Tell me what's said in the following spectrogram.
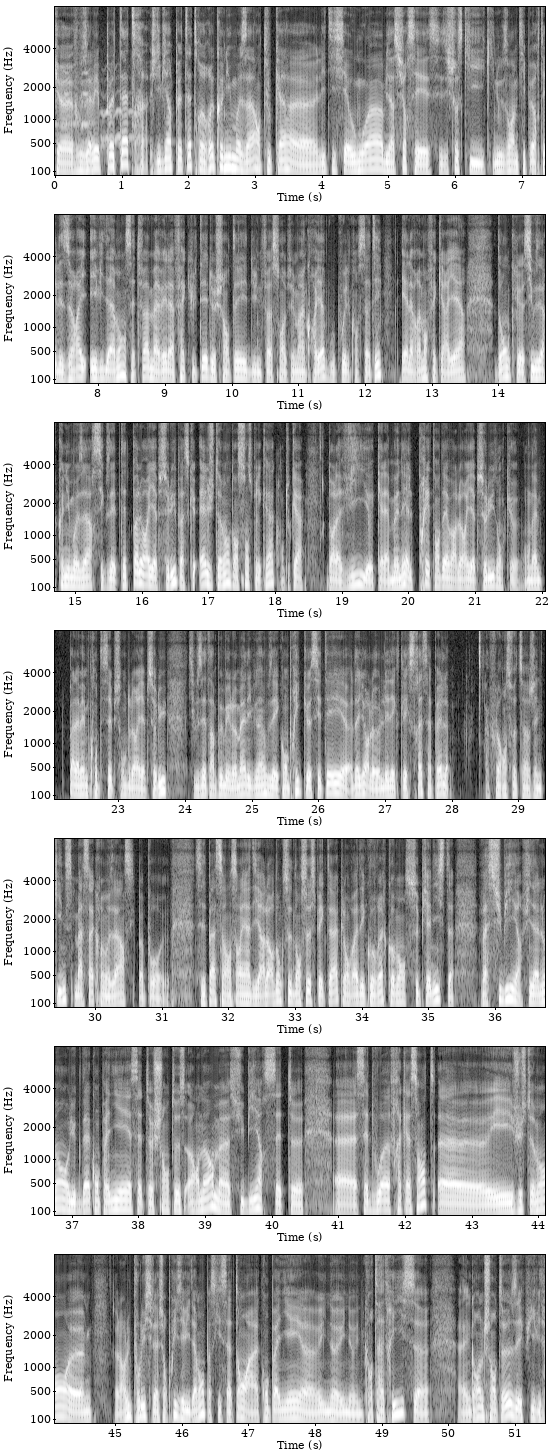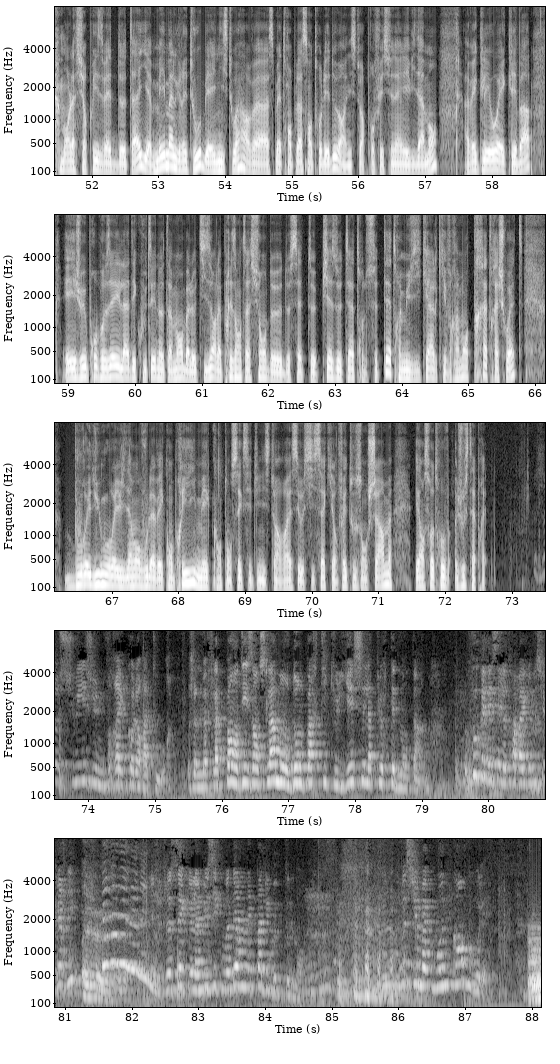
Euh, vous avez peut-être, je dis bien peut-être reconnu Mozart, en tout cas euh, Laetitia ou moi, bien sûr c'est des choses qui, nous ont un petit peu heurté les oreilles. Évidemment, cette femme avait la faculté de chanter d'une façon absolument incroyable, vous pouvez le constater, et elle a vraiment fait carrière. Donc euh, si vous avez reconnu Mozart, c'est que vous avez peut-être pas l'oreille absolue, parce que elle justement dans son spectacle, en tout cas dans la vie qu'elle a menée, elle prétendait avoir l'oreille absolue, donc on a pas la même conception de l'oreille absolue. Si vous êtes un peu mélomane, évidemment, vous avez compris que c'était. D'ailleurs, l'extrait s'appelle Florence Foster Jenkins, Massacre Mozart, c'est pas pour, c'est pas sans, sans, rien dire. Alors donc dans ce spectacle, on va découvrir comment ce pianiste va subir finalement, au lieu d'accompagner cette chanteuse hors norme, subir cette euh, cette voix fracassante. Euh, et justement, euh, alors pour lui c'est la surprise évidemment parce qu'il s'attend à accompagner euh, une, une, cantatrice, euh, une grande chanteuse. Et puis évidemment la surprise va être de taille, mais malgré tout, bien une histoire va se mettre en place entre les deux, une histoire professionnelle évidemment, avec Léo et avec bas. Et je vais vous proposer là d'écouter notamment bah, le teaser, la présentation de, de, cette pièce de théâtre, de ce théâtre musical qui est vraiment très très chouette, bourré d'humour évidemment, vous l'avez compris, mais quand on sait que c'est une histoire vraie, c'est aussi ça qui en fait tout son charme. Et on se retrouve juste après. Je suis une vraie coloratour. Je ne me flatte pas en disant cela, mon don particulier, c'est la pureté de mon timbre. Vous connaissez le travail de M. Verdi? Euh, non, non, non, Je sais que la musique moderne n'est pas du goût de tout le monde. Monsieur McMoon, quand vous voulez. Quartier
